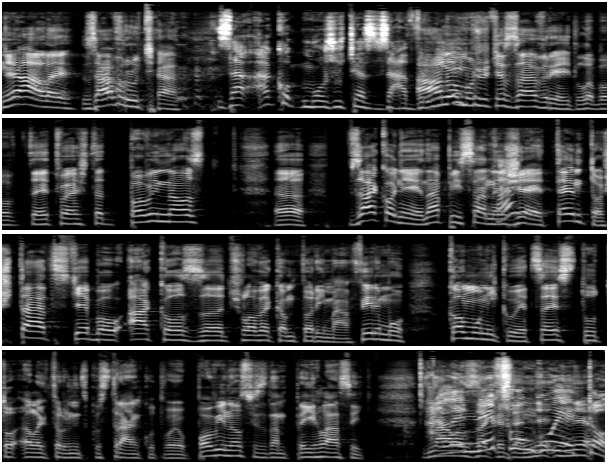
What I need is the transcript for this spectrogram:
Nie, ale zavrú ťa. za, ako môžu ťa zavrieť? Áno, môžu ťa zavrieť, lebo to je tvoja štát povinnosť. Uh, v zákone je napísané, Fakt? že tento štát s tebou ako s človekom, ktorý má firmu, komunikuje cez túto elektronickú stránku. Tvojou povinnosť je sa tam prihlásiť. Ale Naozaj, ťa nefunguje to.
